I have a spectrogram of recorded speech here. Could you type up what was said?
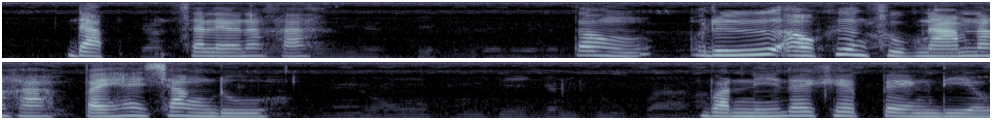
ำดับซะแล้วนะคะ ต้องรื้อเอาเครื่องสูบน้ำนะคะ ไปให้ช่างดู วันนี้ได้แค่แปลงเดียว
